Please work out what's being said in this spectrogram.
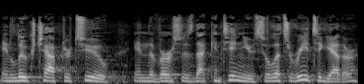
in Luke chapter 2 in the verses that continue. So let's read together,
